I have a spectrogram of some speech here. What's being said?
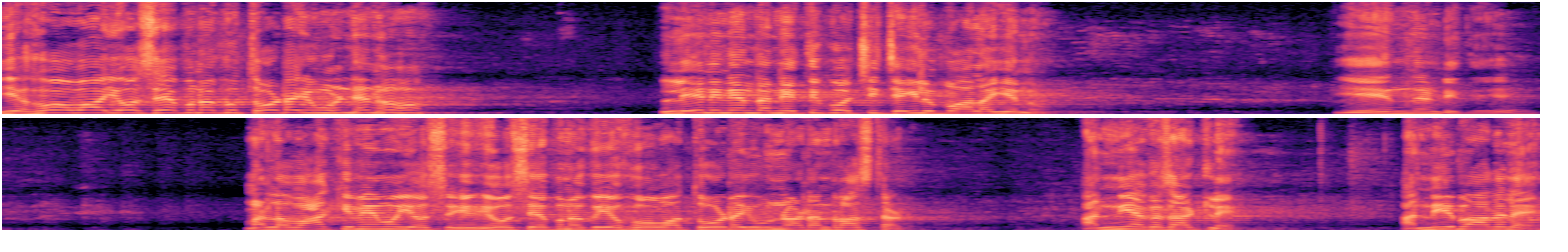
యహోవా యోసేపునకు తోడై ఉండెను లేని నింద నెత్తికొచ్చి జైలు పాలయ్యను. ఏందండి ఇది మళ్ళా వాక్యమేమో యోసే యోసేపునకు యహోవా తోడై ఉన్నాడని రాస్తాడు. అన్నీ అగసాట్లే అన్నీ బాధలే.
